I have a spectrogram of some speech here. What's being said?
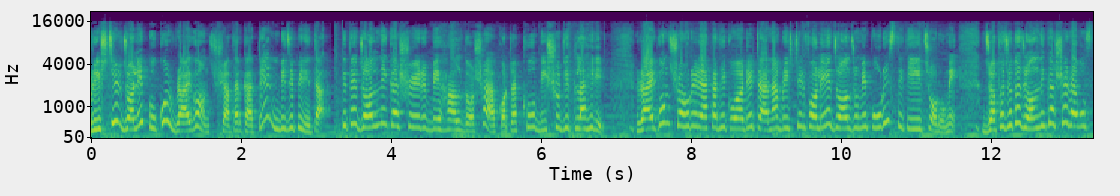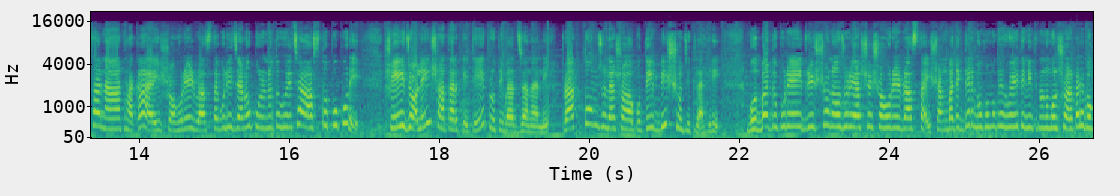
বৃষ্টির জলে পুকুর, রায়গঞ্জ, সাঁতার কাটেন বিজেপি নেতা। এতে জল নিকাশের বেহাল দশা, কটাক্ষ বিশ্বজিৎ লাহিড়ির। রায়গঞ্জ শহরের একাধিক ওয়ার্ডে টানা বৃষ্টির ফলে জল জমে পরিস্থিতি চরমে। যথাযথ জল নিকাশের ব্যবস্থা না থাকায় শহরের রাস্তাগুলি যেন পরিণত হয়েছে আস্ত পুকুরে। সেই জলেই সাঁতার কেটে প্রতিবাদ জানালে প্রাক্তন জেলা সভাপতি বিশ্বজিৎ লাহিড়ি। বুধবার দুপুরে এই দৃশ্য নজরে আসে শহরের রাস্তায়। সাংবাদিকদের মুখোমুখি হয়ে তিনি তৃণমূল সরকার এবং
